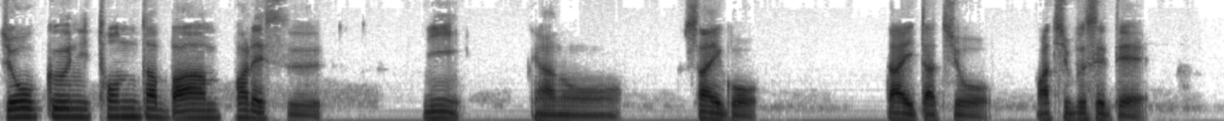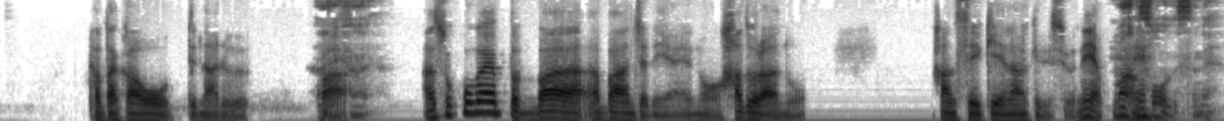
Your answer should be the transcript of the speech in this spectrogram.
上空に飛んだバーンパレスに、あの、最後、大たちを待ち伏せて戦おうってなる。はいはい。あそこがやっぱバー、バーンじゃねえや、あの、ハドラーの完成形なわけですよね、やっぱね。まあそうですね。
